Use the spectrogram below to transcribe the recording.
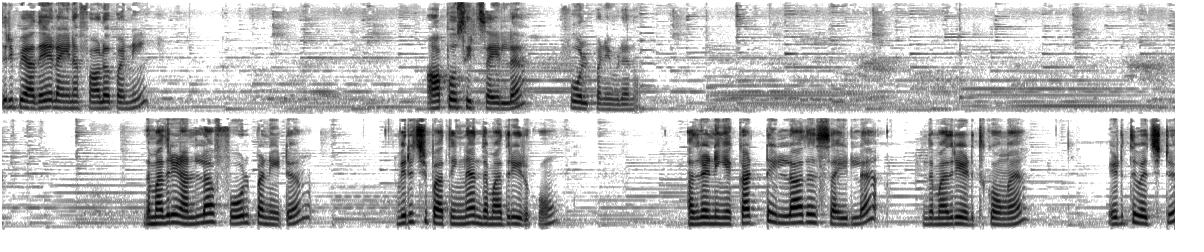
திருப்பி அதே லைனை ஃபாலோ பண்ணி ஆப்போசிட் சைடில் ஃபோல்ட் பண்ணி விடணும். இந்த மாதிரி நல்லா ஃபோல்ட் பண்ணிவிட்டு விரித்து பார்த்தீங்கன்னா இந்த மாதிரி இருக்கும். அதில் நீங்கள் கட்டு இல்லாத சைடில் இந்த மாதிரி எடுத்துக்கோங்க. எடுத்து வச்சுட்டு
